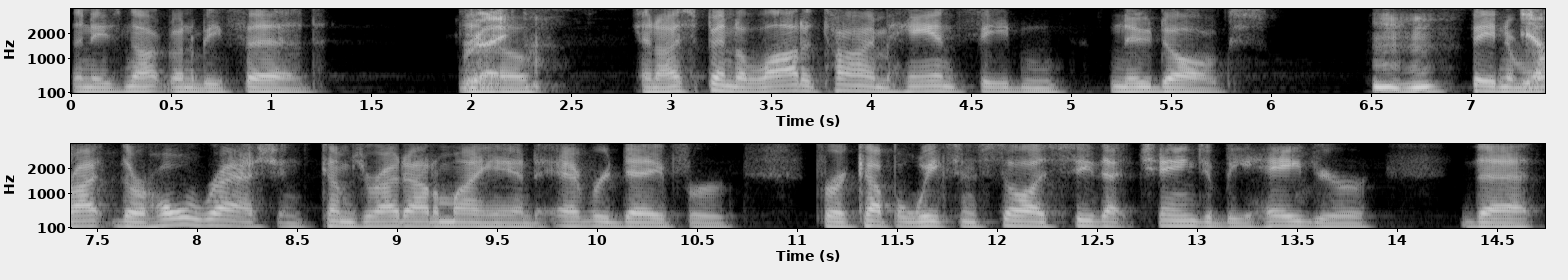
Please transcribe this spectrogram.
then he's not going to be fed. Right. know? And I spend a lot of time hand feeding new dogs hmm feeding them Yep. right their whole ration comes right out of my hand every day for for a couple weeks and still i see that change of behavior that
